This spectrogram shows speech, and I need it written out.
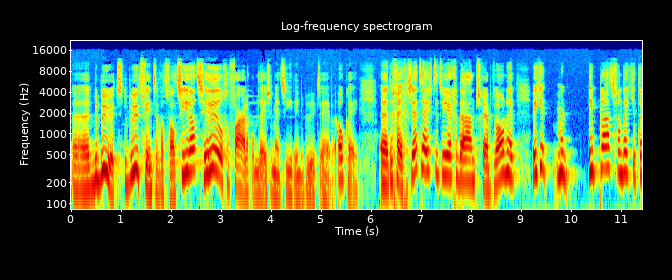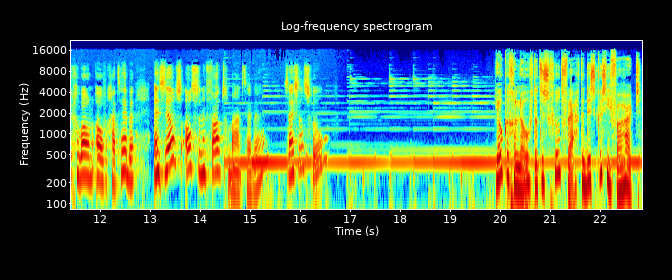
Uh, de buurt. De buurt vindt er wat van. Zie je wel? Het is heel gevaarlijk om deze mensen hier in de buurt te hebben. Oké. Uh, de GGZ heeft het weer gedaan. Beschermd wonen heeft. Weet je, maar in plaats van dat je het er gewoon over gaat hebben. En zelfs als ze een fout gemaakt hebben, zijn ze dan schuldig? Joke gelooft dat de schuldvraag de discussie verhardt.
